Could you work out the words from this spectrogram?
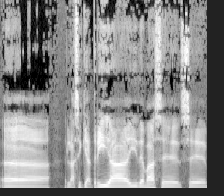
eh, la psiquiatría y demás se, se-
